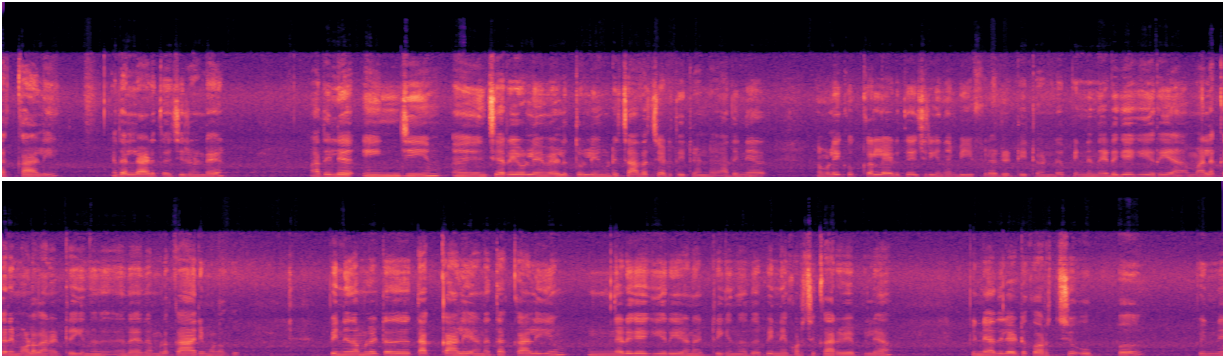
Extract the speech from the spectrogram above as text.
തക്കാളി ഇതെല്ലാം എടുത്ത് വെച്ചിട്ടുണ്ട്. അതിൽ ഇഞ്ചിയും ചെറിയ ഉള്ളിയും വെളുത്തുള്ളിയും കൂടി ചതച്ചെടുത്തിട്ടുണ്ട്. അതിന് നമ്മൾ ഈ കുക്കറിൽ എടുത്ത് വെച്ചിരിക്കുന്ന ബീഫിലോട്ട് ഇട്ടിട്ടുണ്ട്. പിന്നെ നെടുകെ കീറിയ മലക്കറി മുളകാണ് ഇട്ടിരിക്കുന്നത്. അതായത് നമ്മൾ കാരിമുളക്. പിന്നെ നമ്മളിട്ടത് തക്കാളിയാണ്. തക്കാളിയും നെടുകെ കീറിയാണ് ഇട്ടിരിക്കുന്നത്. പിന്നെ കുറച്ച് കറിവേപ്പില. പിന്നെ അതിലായിട്ട് കുറച്ച് ഉപ്പ്. പിന്നെ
